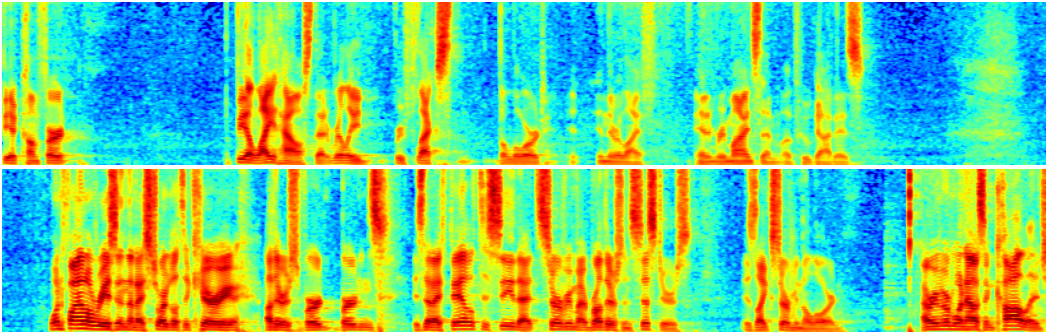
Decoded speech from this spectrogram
be a comfort, be a lighthouse that really reflects the Lord in their life and reminds them of who God is. One final reason that I struggle to carry others' burdens is that I fail to see that serving my brothers and sisters is like serving the Lord. I remember when I was in college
